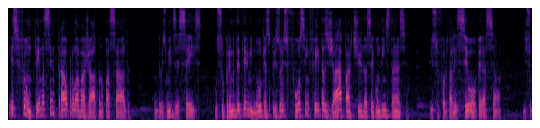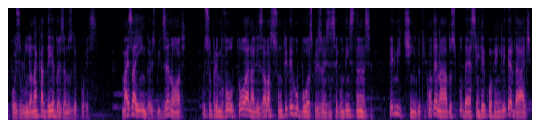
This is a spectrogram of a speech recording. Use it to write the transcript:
Esse foi um tema central para Lava Jato no passado. Em 2016, o Supremo determinou que as prisões fossem feitas já a partir da segunda instância. Isso fortaleceu a operação. Isso pôs o Lula na cadeia dois anos depois. Mas aí, em 2019, o Supremo voltou a analisar o assunto e derrubou as prisões em segunda instância, permitindo que condenados pudessem recorrer em liberdade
